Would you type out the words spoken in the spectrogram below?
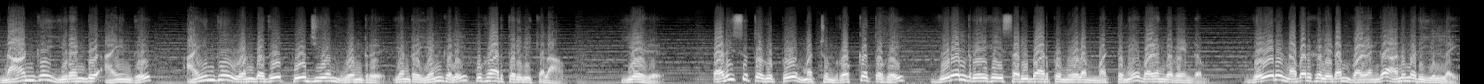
நான்கு இரண்டு ஐந்து ஐந்து ஒன்பது பூஜ்ஜியம் ஒன்று என்ற எண்களில் புகார் தெரிவிக்கலாம். ஏழு பரிசு தொகுப்பு மற்றும் ரொக்க தொகை விரல் ரேகை சரிபார்ப்பு மூலம் மட்டுமே வழங்க வேண்டும். வேறு நபர்களிடம் வழங்க அனுமதி இல்லை.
